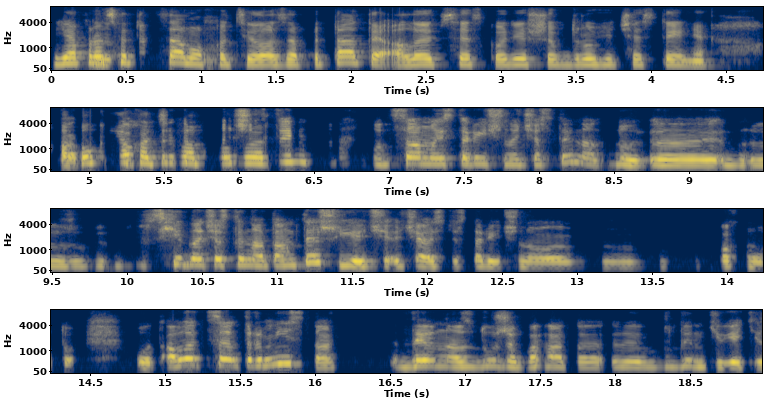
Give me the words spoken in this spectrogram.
Я про це так само хотіла запитати, але це скоріше в другій частині. А Так, поки я а хотіла частина, от саме історична частина, ну, е, східна частина там теж є часть історичного Бахмуту, от, але центр міста, де в нас дуже багато е, будинків, які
